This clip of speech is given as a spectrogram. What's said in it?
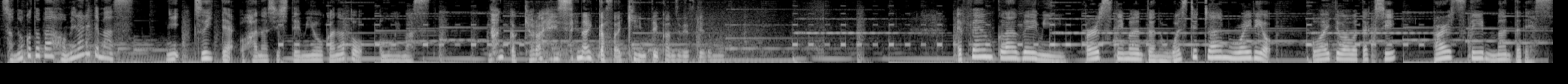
その言葉褒められてます。についてお話ししてみようかなと思います。なんかキャラ変してないか最近っていう感じですけれども。FM Club Amy パースティマンタの Wasted Time Radio お相手は私パースティマンタです。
